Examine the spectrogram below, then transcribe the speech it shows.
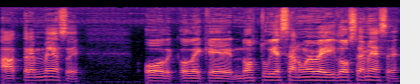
a tres meses o de, o de que no estuviese a nueve y doce meses,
